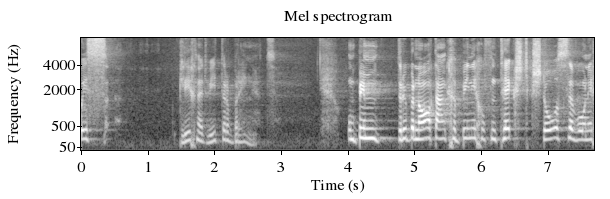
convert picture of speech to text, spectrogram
uns gleich nicht weiterbringen? Und beim darüber nachdenken bin ich auf einen Text gestoßen, den ich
